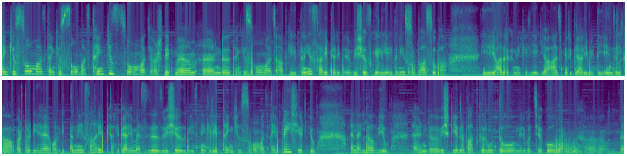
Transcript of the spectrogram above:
Thank you so much thank you so much thank you so much Arshdeep ma'am and thank you so much आपकी इतनी सारी प्यारी प्यारी विशेज़ के लिए इतनी सुबह सुबह ये याद रखने के लिए कि आज मेरी प्यारी बेटी एंजल का बर्थडे है और इतने सारे प्यारे प्यारे मैसेजेस विशेज़ भेजने के लिए thank you so much I appreciate you and I love you and wish की अगर बात करूँ तो मेरे बच्चे को आ, मैं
